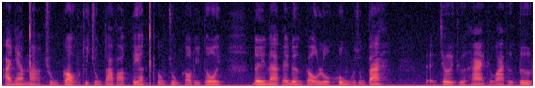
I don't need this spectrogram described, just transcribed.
Anh em nào trùng cầu thì chúng ta vào tiền, không trùng cầu thì thôi. Đây là cái đường cầu lô khung của chúng ta để chơi thứ hai, thứ ba, thứ tư.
